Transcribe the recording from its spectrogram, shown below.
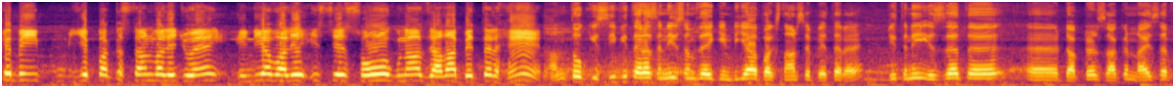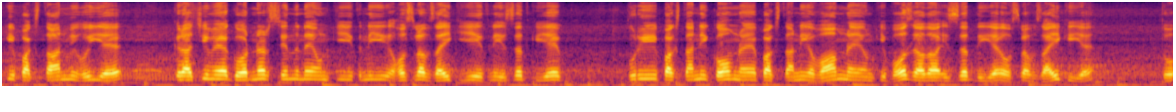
कि भाई ये पाकिस्तान वाले जो हैं इंडिया वाले इससे सौ गुना ज़्यादा बेहतर हैं। हम तो किसी भी तरह से नहीं समझे कि इंडिया पाकिस्तान से बेहतर है। जितनी इज़्ज़त डॉक्टर जाकिर नाइक साहब की पाकिस्तान में हुई है कराची में गवर्नर सिंध ने उनकी इतनी हौसला अफजाई की है, इतनी इज़्ज़त की है। पूरी पाकिस्तानी कौम ने, पाकिस्तानी अवाम ने उनकी बहुत ज़्यादा इज़्ज़त दी है हौसला अफजाई की है। तो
